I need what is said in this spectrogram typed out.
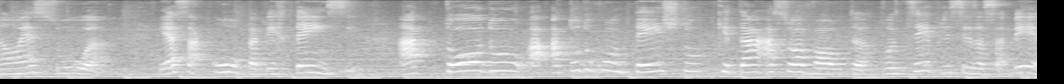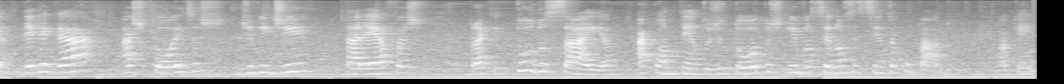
não é sua. Essa culpa pertence a todo, a, a todo o contexto que está à sua volta. Você precisa saber delegar as coisas, dividir tarefas para que tudo saia a contento de todos e você não se sinta culpado ok?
